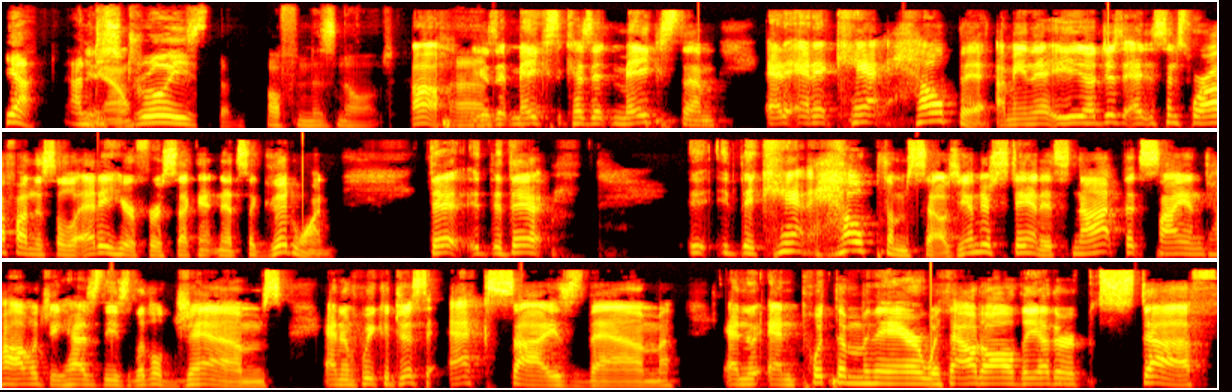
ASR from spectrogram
Yeah, and destroys know? them often as not. Oh, uh, because it makes because it makes them and, and it can't help it. I mean, you know, just since we're off on this little eddy here for a second, and it's a good one. That, That they they can't help themselves. You understand? It's not that Scientology has these little gems, and if we could just excise them and and put them there without all the other stuff,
